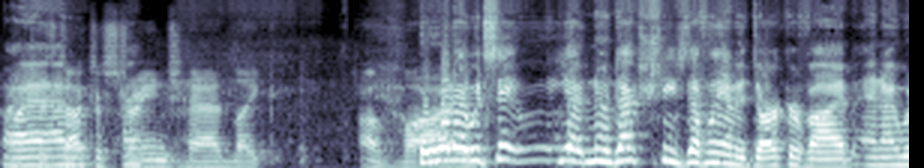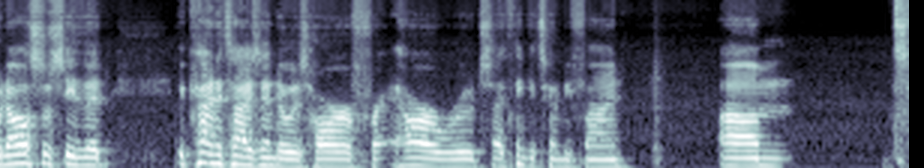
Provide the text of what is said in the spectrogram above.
Oh, I- Because I- Doctor I- Strange had like a vibe. But what I would say, yeah, no, Doctor Strange definitely had a darker vibe, and I would also say that it kind of ties into his horror fr- horror roots. I think it's going to be fine. Um,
